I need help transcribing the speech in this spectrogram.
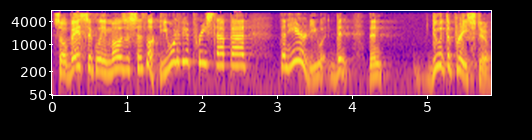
So basically, Moses says, "Look, do you want to be a priest that bad? Then here, do you then then do what the priests do.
